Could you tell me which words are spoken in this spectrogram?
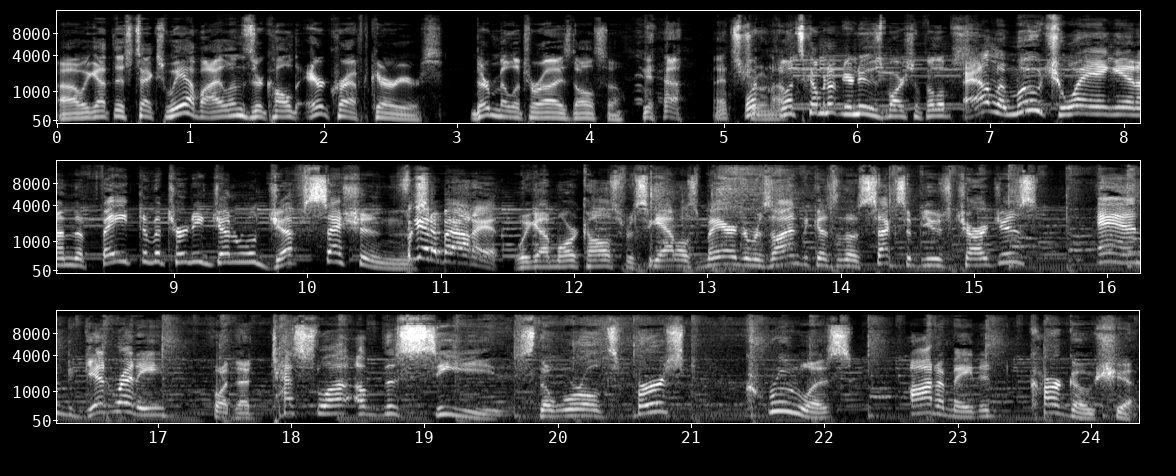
Uh, we got this text. We have islands. They're called aircraft carriers. They're militarized also. Yeah, that's true what, enough. What's coming up in your news, Marshall Phillips? Al Lamooch weighing in on the fate of Attorney General Jeff Sessions. Forget about it. We got more calls for Seattle's mayor to resign because of those sex abuse charges. And get ready for the Tesla of the Seas, the world's first crewless automated cargo ship.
